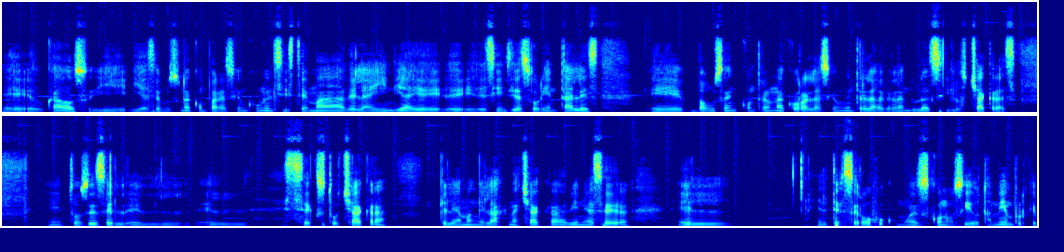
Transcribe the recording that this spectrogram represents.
eh, educados y, hacemos una comparación con el sistema de la India y de, ciencias orientales, eh, vamos a encontrar una correlación entre las glándulas y los chakras. Entonces, el, el sexto chakra, que le llaman el Agna chakra, viene a ser el el tercer ojo, como es conocido también, porque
